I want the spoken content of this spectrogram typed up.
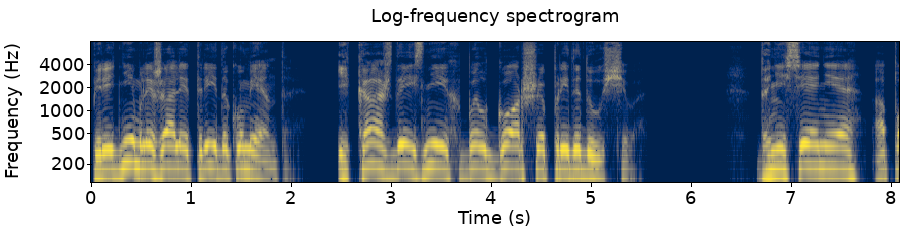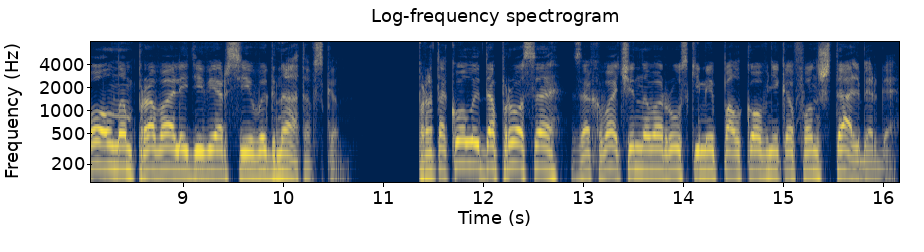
Перед ним лежали три документа — и каждый из них был горше предыдущего. Донесение о полном провале диверсии в Игнатовском. Протоколы допроса захваченного русскими полковника фон Штальберга.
